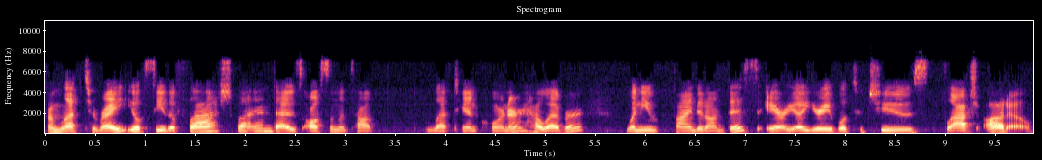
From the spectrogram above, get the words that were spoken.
From left to right, you'll see the flash button that is also in the top left-hand corner. However, when you find it on this area, you're able to choose flash auto.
